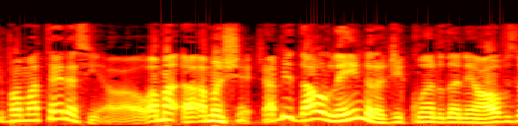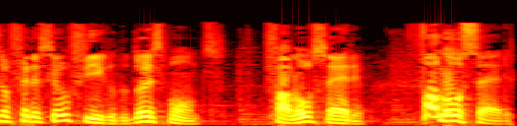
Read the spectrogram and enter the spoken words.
Tipo, a matéria assim, a, a a manchete. Abidal lembra de quando Daniel Alves ofereceu o fígado, dois pontos. Falou sério. Falou sério.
